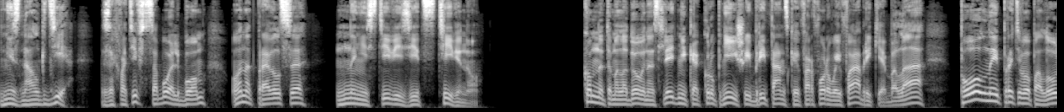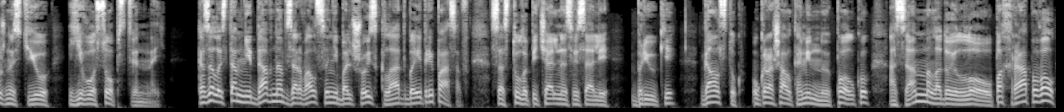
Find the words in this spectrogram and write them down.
не знал где. Захватив с собой альбом, он отправился нанести визит Стивену. Комната молодого наследника крупнейшей британской фарфоровой фабрики была полной противоположностью его собственной. Казалось, там недавно взорвался небольшой склад боеприпасов. Со стула печально свисали брюки, галстук украшал каминную полку, а сам молодой Лоу похрапывал,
